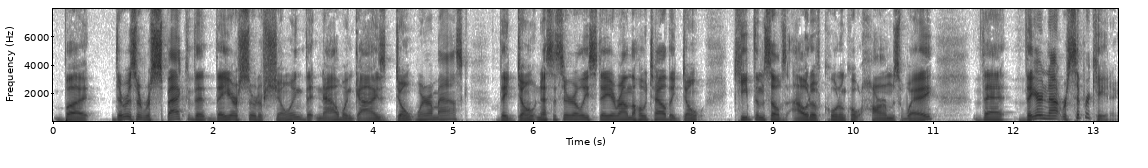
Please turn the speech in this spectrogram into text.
but there is a respect that they are sort of showing that now when guys don't wear a mask, they don't necessarily stay around the hotel, they don't keep themselves out of quote unquote harm's way that they are not reciprocating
